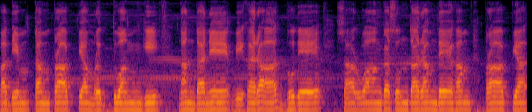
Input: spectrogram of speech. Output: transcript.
पदिं तं प्राप्य मृद्वङ्गि नन्दने विहराद्भुते सर्वाङ्गसुन्दरं देहं प्राप्य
